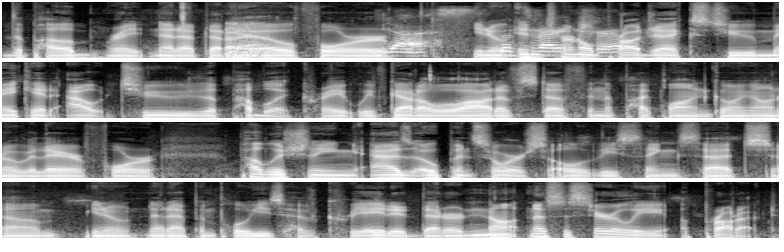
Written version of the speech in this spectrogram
the pub, right? NetApp.io yeah. for yes, you know internal projects to make it out to the public, right? We've got a lot of stuff in the pipeline going on over there for publishing as open source all of these things that um, you know NetApp employees have created that are not necessarily a product.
